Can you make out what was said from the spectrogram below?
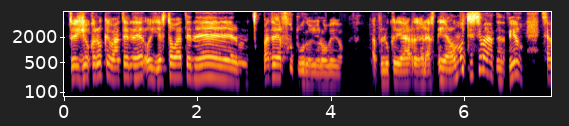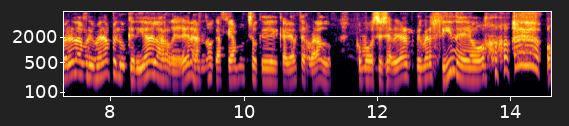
Entonces yo creo que va a tener, oye, esto va a tener, va a tener futuro, yo lo veo. La peluquería de las regueras. Me llamó muchísima la atención. Se abrió la primera peluquería de las regueras, ¿no? Que hacía mucho que, que habían cerrado. Como si se abriera el primer cine o, o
